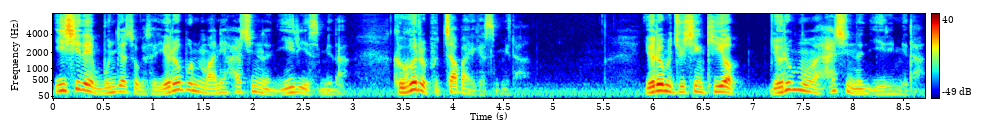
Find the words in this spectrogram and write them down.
이 시대의 문제 속에서 여러분만이 할 수 있는 일이 있습니다. 그거를 붙잡아야겠습니다. 여러분 주신 기업, 여러분만 할 수 있는 일입니다.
